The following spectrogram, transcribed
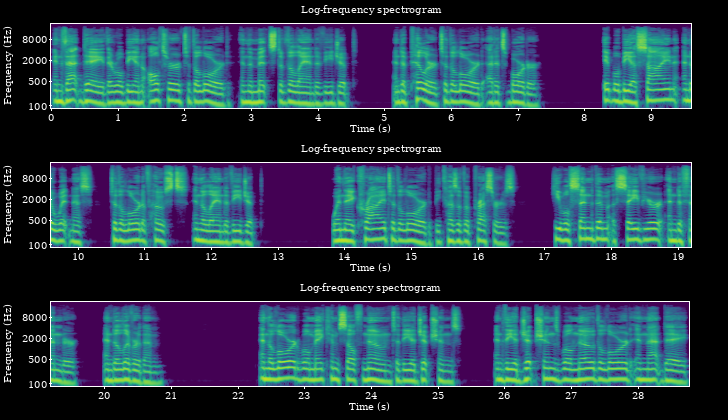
In that day there will be an altar to the Lord in the midst of the land of Egypt, and a pillar to the Lord at its border. It will be a sign and a witness to the Lord of hosts in the land of Egypt. When they cry to the Lord because of oppressors, he will send them a Savior and defender, and deliver them. And the Lord will make himself known to the Egyptians, and the Egyptians will know the Lord in that day,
